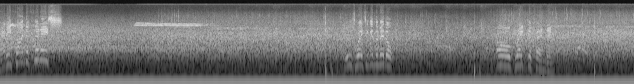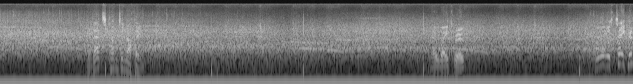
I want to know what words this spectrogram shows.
Can he find a finish? Who's waiting in the middle? Oh, great defending. And that's come to nothing. No way through. Ball was taken.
